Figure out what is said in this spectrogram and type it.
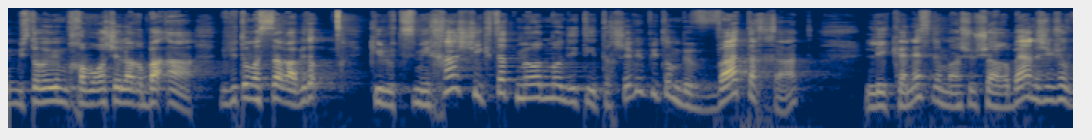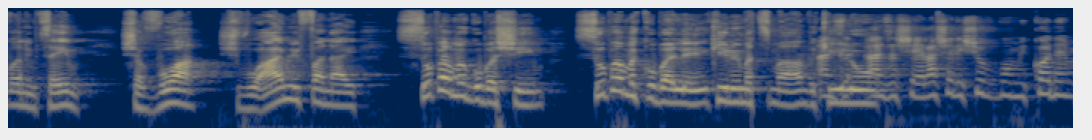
מסתובב עם חבורה של ארבעה, ופתאום עשרה, פתאום, כאילו צמיחה שהיא קצת מאוד מאוד איטית. תחשבי פתאום בבת אחת להיכנס למשהו שהרבה אנשים שם כבר נמצאים שבוע, שבועיים לפניי, סופר מגובשים, סופר מקובלי, כאילו עם עצמם, וכאילו... אז, אז השאלה שלי שוב כמו מקודם,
